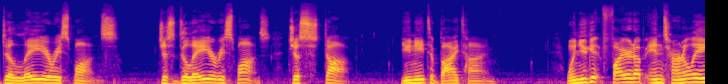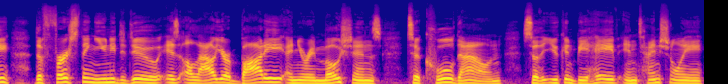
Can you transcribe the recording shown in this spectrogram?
delay your response. Just delay your response. Just stop. You need to buy time. When you get fired up internally, the first thing you need to do is allow your body and your emotions to cool down so that you can behave intentionally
